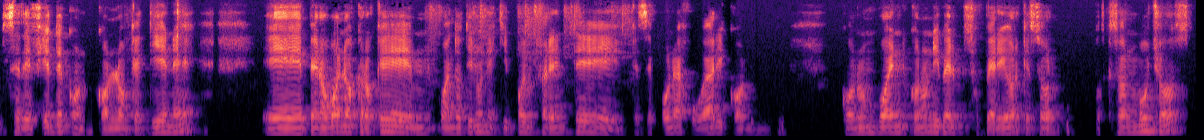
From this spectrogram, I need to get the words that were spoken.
se defiende con, con lo que tiene, eh, pero bueno, creo que cuando tiene un equipo enfrente que se pone a jugar y con, con un buen, con un nivel superior, que son, pues, que son muchos,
